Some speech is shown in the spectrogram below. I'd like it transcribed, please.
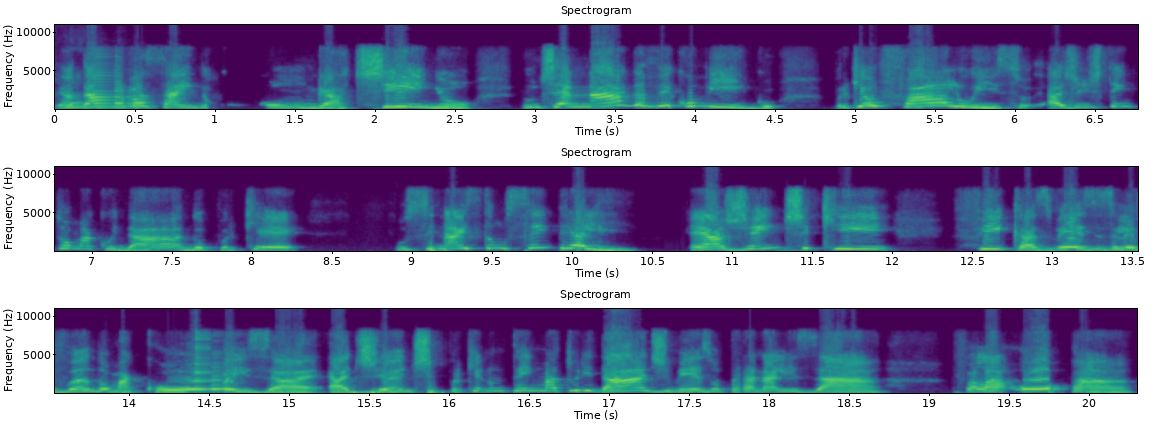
Eu tava saindo com um gatinho, não tinha nada a ver comigo, porque eu falo isso. A gente tem que tomar cuidado, porque os sinais estão sempre ali. É a gente que fica, às vezes, levando uma coisa adiante, porque não tem maturidade mesmo para analisar, falar: opa,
